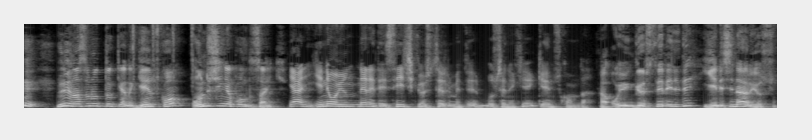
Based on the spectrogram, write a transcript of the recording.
Değil mi? Nasıl unuttuk yani? Gamescom onun için yapıldı sanki. Yani yeni oyun neredeyse hiç gösterilmedi bu seneki Gamescom'da. Ha oyun gösterildi. Yenisini arıyorsun.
